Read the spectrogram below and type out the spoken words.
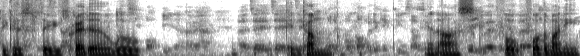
Because the creditor will can come and ask for, for the money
